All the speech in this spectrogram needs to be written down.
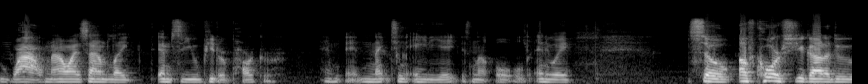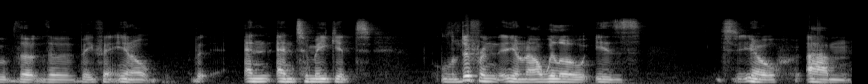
Wow, now I sound like MCU Peter Parker. And, and 1988 is not old. Anyway, so of course you got to do the the big thing, you know, and and to make it a little different, you know, now Willow is, you know, um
